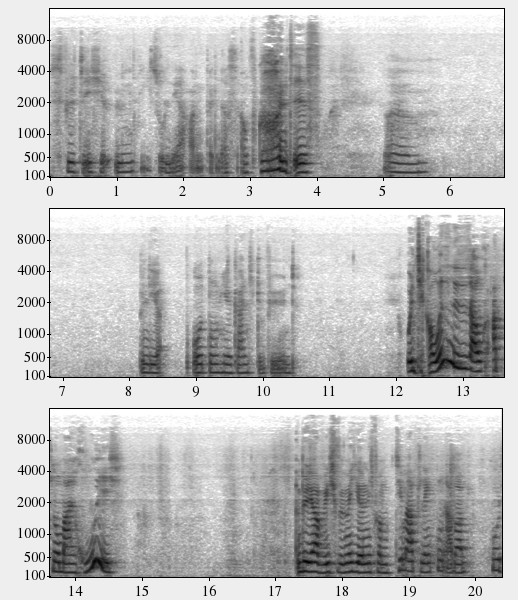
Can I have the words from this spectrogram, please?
Es fühlt sich hier irgendwie so leer an, wenn das aufgeräumt ist. Ähm, bin die Ordnung hier gar nicht gewöhnt. Und draußen ist es auch abnormal ruhig. Ja, ich will mich hier nicht vom Thema ablenken, aber gut,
